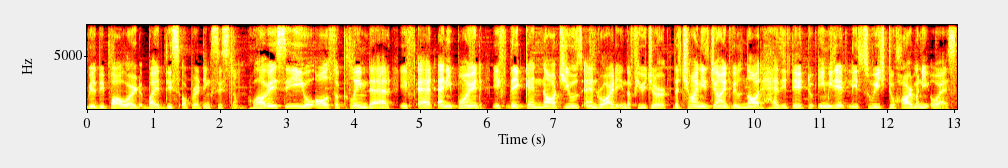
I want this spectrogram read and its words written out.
will be powered by this operating system. Huawei CEO also claimed that if at any point if they cannot use Android in the future, the Chinese giant will not hesitate to immediately switch to Harmony OS.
